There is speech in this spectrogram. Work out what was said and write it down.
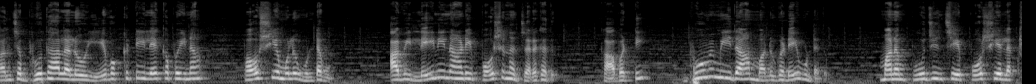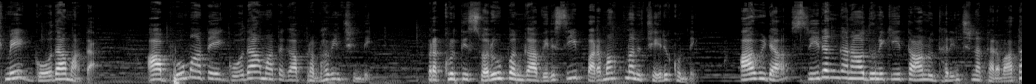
పంచభూతాలలో ఏ ఒక్కటి లేకపోయినా పౌష్యములు ఉండవు. అవి లేని నాడి పోషణ జరగదు. కాబట్టి భూమి మీద మనుగడే ఉండదు. మనం పూజించే పోష్యలక్ష్మే గోదామాత. ఆ భూమాతే గోదామాతగా ప్రభవించింది. ప్రకృతి స్వరూపంగా విరిసి పరమాత్మను చేరుకుంది. ఆవిడ శ్రీరంగనాథునికి తాను ధరించిన తర్వాత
